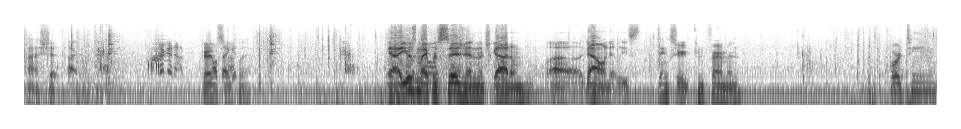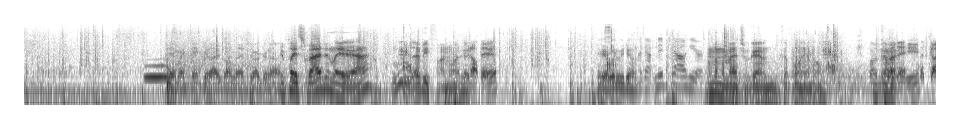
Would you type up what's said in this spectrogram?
Ah shit. Right. Grab I'll some plates. Yeah, I used my precision, which got him uh, downed at least. Thanks for confirming. 14. Damn, I can't get eyes on that juggernaut. You juggernaut. play Squadron later, huh? Ooh, that'd be a fun one. Good up there. Okay, what are we doing? I got mid cal here. I'm in the metro grabbing a couple ammo. Want to move Come over on. here? Let's go.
